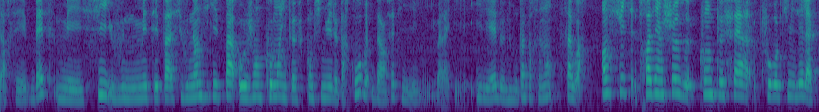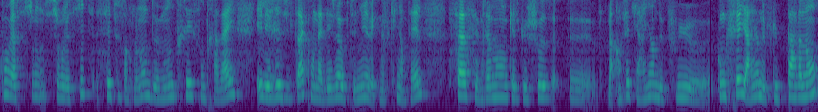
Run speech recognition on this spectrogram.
alors c'est bête, mais si vous ne mettez pas, si vous n'indiquez pas aux gens comment ils peuvent continuer le parcours, ben en fait ils, voilà, ils et elles ne vont pas forcément savoir. Ensuite, troisième chose qu'on peut faire pour optimiser la conversion sur le site, c'est tout simplement de montrer son travail et les résultats qu'on a déjà obtenus avec notre clientèle. Ça, c'est vraiment quelque chose... Euh, bah, en fait, il n'y a rien de plus euh, concret, il n'y a rien de plus parlant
